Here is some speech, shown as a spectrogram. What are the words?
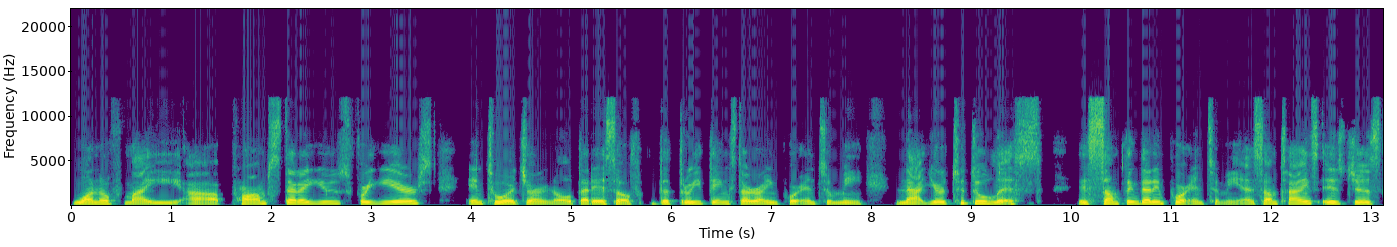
one of my uh prompts that I use for years into a journal that is of the three things that are important to me, not your to-do list. Is something that important to me, and sometimes it's just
